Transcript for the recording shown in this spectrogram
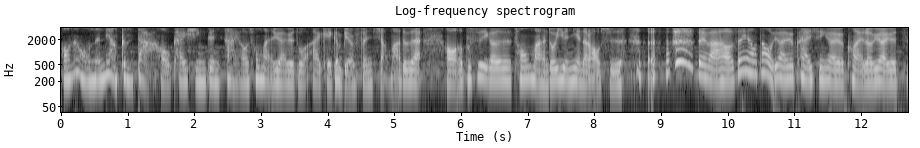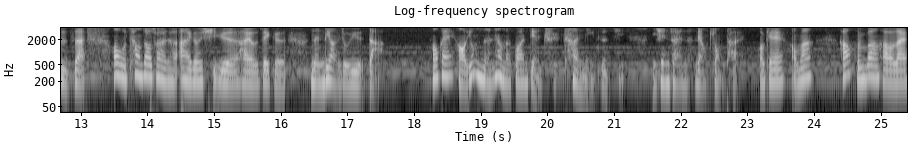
哦，那我能量更大，好开心跟爱，然后充满了越来越多爱，可以跟别人分享嘛，对不对？好，而不是一个充满很多怨念的老师，对吧？好，所以，当我越来越开心，越来越快乐，越来越自在，哦，我创造出来的爱跟喜悦，还有这个能量也就越大。OK，好，用能量的观点去看你自己，你现在能量状态。OK，好吗？好，很棒。好，来，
